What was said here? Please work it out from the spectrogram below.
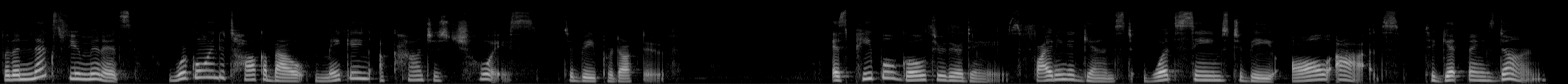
For the next few minutes, we're going to talk about making a conscious choice to be productive. As people go through their days fighting against what seems to be all odds to get things done,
